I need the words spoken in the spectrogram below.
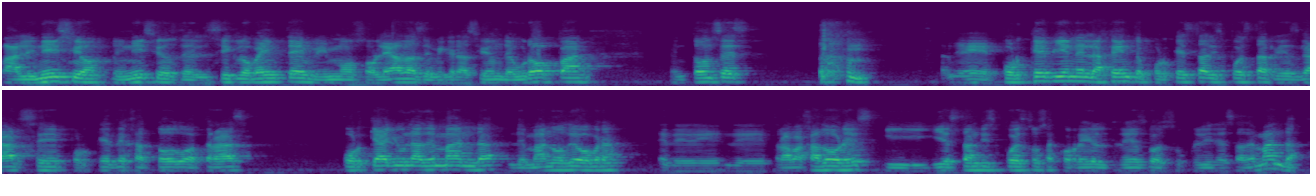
al inicio, inicios del siglo XX, vimos oleadas de migración de Europa. Entonces, ¿por qué viene la gente? ¿Por qué está dispuesta a arriesgarse? ¿Por qué deja todo atrás? Porque hay una demanda de mano de obra de, trabajadores y, están dispuestos a correr el riesgo de suplir esa demanda.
